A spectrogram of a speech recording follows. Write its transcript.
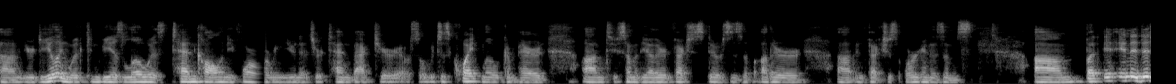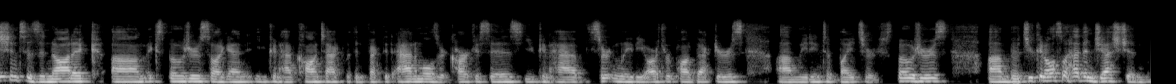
um, you're dealing with can be as low as 10 colony forming units or 10 bacteria, so which is quite low compared um, to some of the other infectious doses of other uh, infectious organisms. Um, but in, in, addition to zoonotic um, exposures, so again, you can have contact with infected animals or carcasses. You can have certainly the arthropod vectors um, leading to bites or exposures, um, but you can also have ingestion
